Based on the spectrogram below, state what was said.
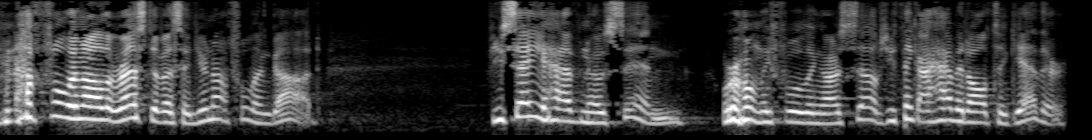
You're not fooling all the rest of us, and you're not fooling God. If you say you have no sin, we're only fooling ourselves. You think I have it all together.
